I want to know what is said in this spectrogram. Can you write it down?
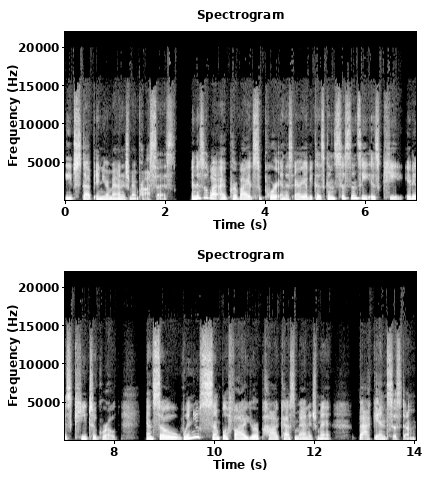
each step in your management process. And this is why I provide support in this area because consistency is key. It is key to growth. And so when you simplify your podcast management, back end system.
